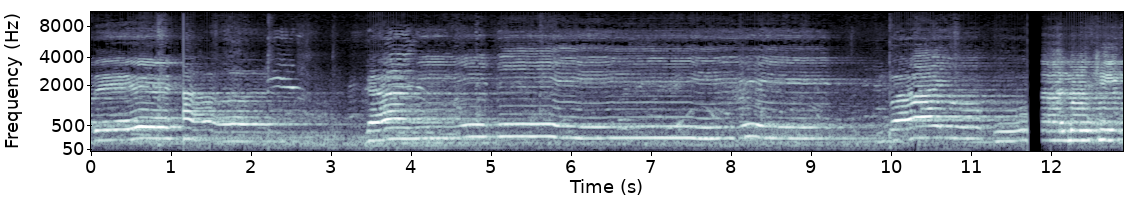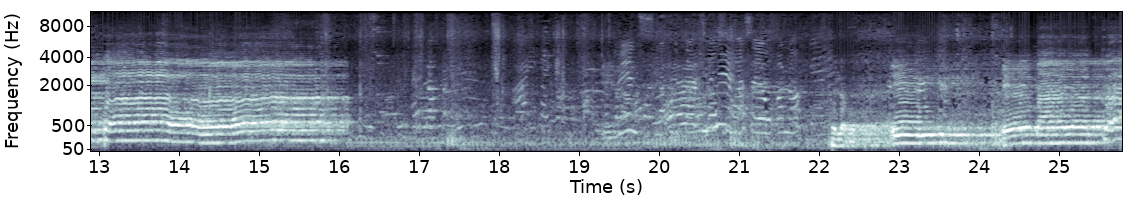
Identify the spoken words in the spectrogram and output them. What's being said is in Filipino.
Kaya be Ganiti Bayo ko Looking pa? Hello. In Imayakas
